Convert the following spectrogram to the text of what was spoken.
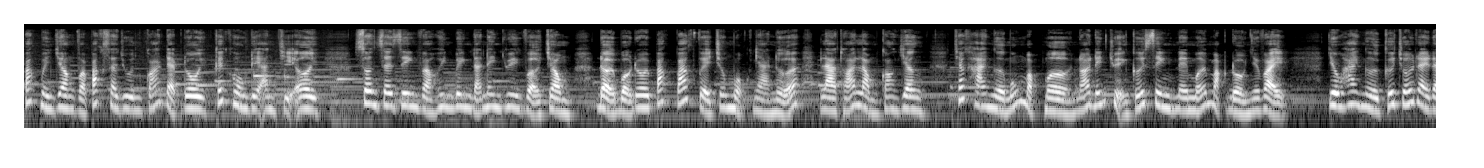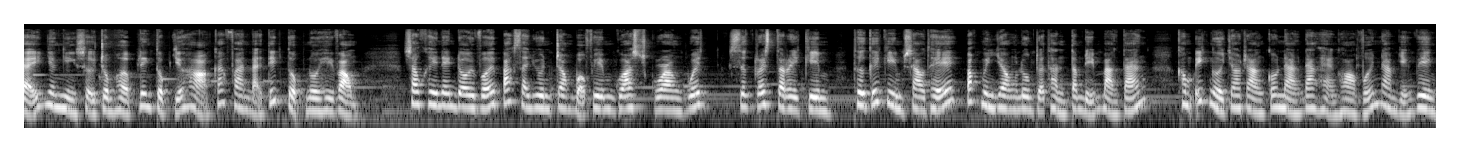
Park Min Young và Park Seo Joon quá đẹp đôi, kết hôn đi anh chị ơi. Son Se Jin và Huynh Bin đã nên duyên vợ chồng, đợi bộ đôi Park Park về chung một nhà nữa là thỏa lòng con dân. Chắc hai người muốn mập mờ nói đến chuyện cưới xin nên mới mặc đồ như vậy. Dù hai người cứ chối đầy đẩy nhưng nhìn sự trùng hợp liên tục giữa họ, các fan lại tiếp tục nuôi hy vọng. Sau khi nên đôi với Park Seo-yoon trong bộ phim What's Wrong with Secretary Kim, thư ký Kim sao thế, Park Min Young luôn trở thành tâm điểm bàn tán. Không ít người cho rằng cô nàng đang hẹn hò với nam diễn viên.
